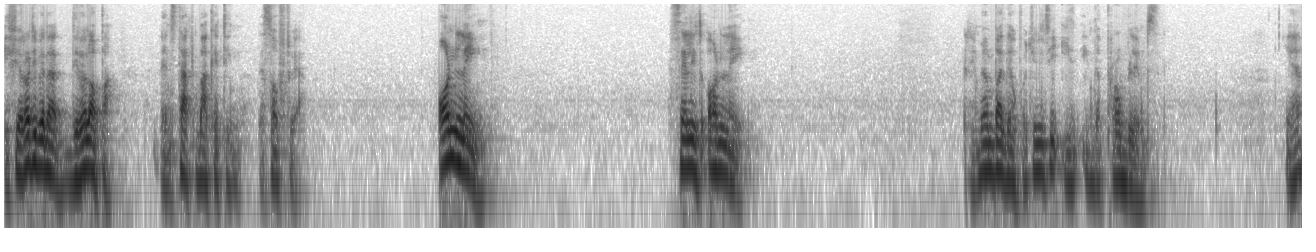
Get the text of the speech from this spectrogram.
If you're not even a developer, then start marketing the software. Online. Sell it online. Remember the opportunity is in the problems. Yeah?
